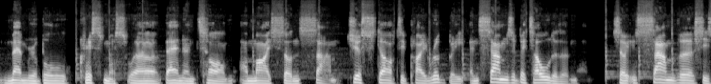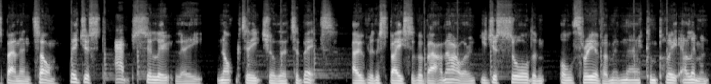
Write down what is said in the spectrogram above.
memorable Christmas where Ben and Tom and my son Sam just started playing rugby, and Sam's a bit older than them. So it was Sam versus Ben and Tom. They just absolutely knocked each other to bits over the space of about an hour. And you just saw them, all three of them, in their complete element.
